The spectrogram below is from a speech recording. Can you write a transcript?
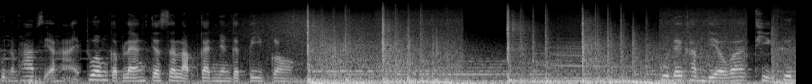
คุณภาพเสียหาย ท่วมกับแรงจะสลับกันยังกระตีกลอง พูดได้คำเดียวว่าถี่ขึ้น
